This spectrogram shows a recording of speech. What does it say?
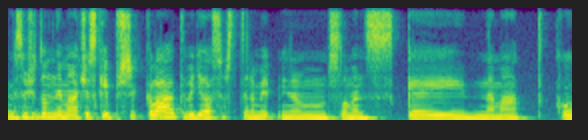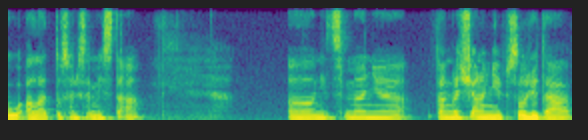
myslím, že to nemá český překlad, viděla jsem to jenom, jenom slovenský namátkou, ale to se nejsem jistá. Uh, nicméně ta angličtina není složitá,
